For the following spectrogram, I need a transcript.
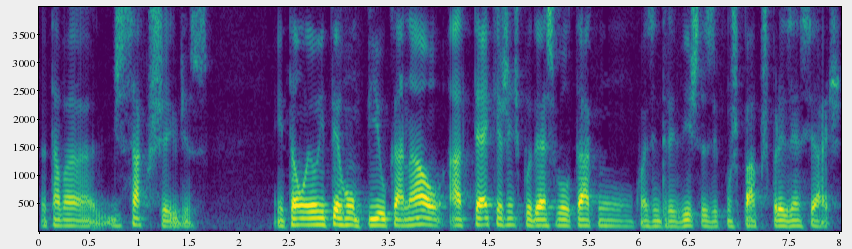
Eu estava de saco cheio disso. Então eu interrompi o canal até que a gente pudesse voltar com, com as entrevistas e com os papos presenciais.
